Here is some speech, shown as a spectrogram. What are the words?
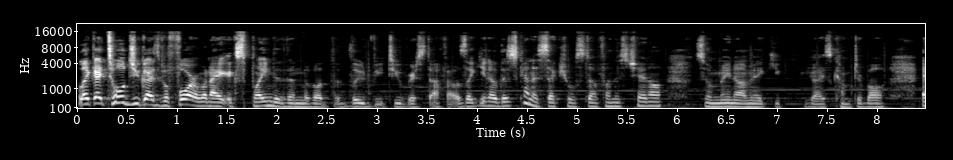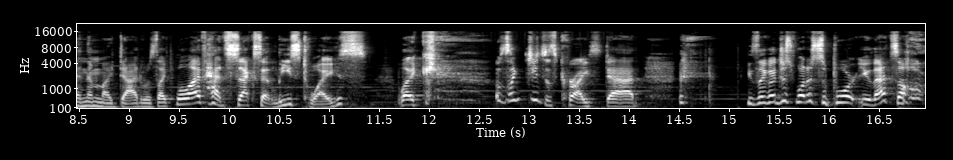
Like I told you guys before when I explained to them about the lewd VTuber stuff, I was like, you know, there's kind of sexual stuff on this channel, so it may not make you, you guys comfortable. And then my dad was like, well, I've had sex at least twice. Like, I was like, Jesus Christ, dad. He's like, I just want to support you, that's all.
